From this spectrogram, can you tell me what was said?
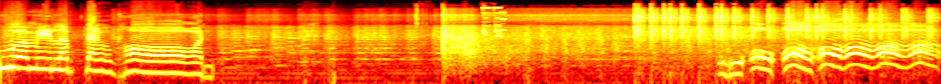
วัวไม่รับตังทอน โอ้โหโอ้โอ้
